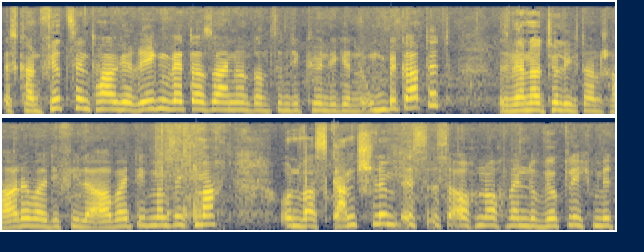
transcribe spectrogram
Es kann 14 Tage Regenwetter sein und dann sind die Königinnen unbegattet. Das wäre natürlich dann schade, weil die viele Arbeit, die man sich macht. Und was ganz schlimm ist, ist auch noch, wenn du wirklich mit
